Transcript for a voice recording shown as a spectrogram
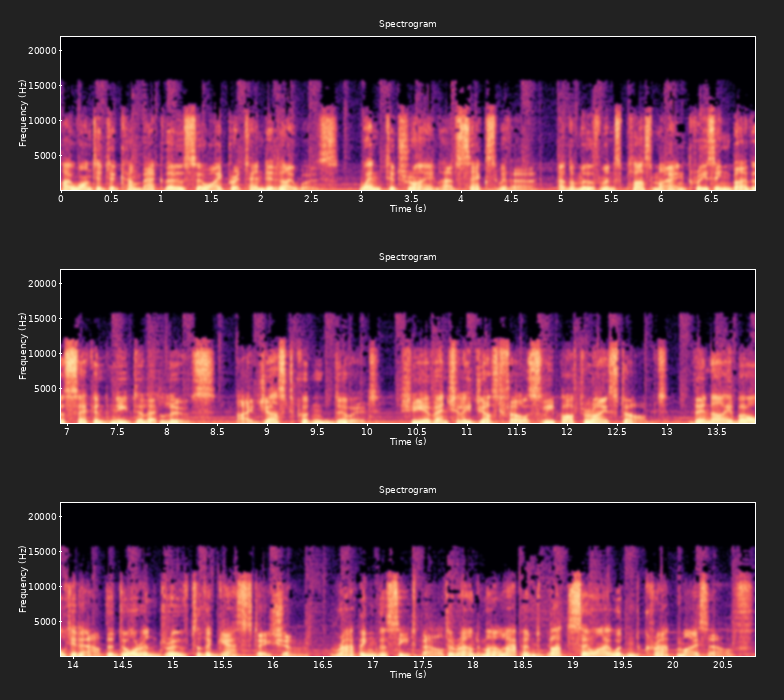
I wanted to come back though so I pretended I was. Went to try and have sex with her, and the movements plus my increasing by the second need to let loose. I just couldn't do it. She eventually just fell asleep after I stopped. Then I bolted out the door and drove to the gas station, wrapping the seatbelt around my lap and butt so I wouldn't crap myself.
